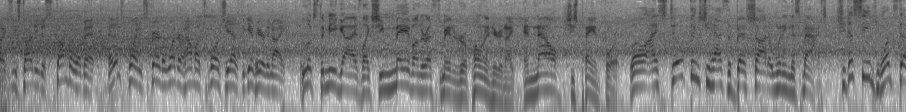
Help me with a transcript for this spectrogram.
Like she's starting to stumble a bit. At this point, it's fair to wonder how much more she has to give here tonight. It looks to me, guys, like she may have underestimated her opponent here tonight, and now she's paying for it. Well, I still think she has the best shot at winning this match. She just seems one step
